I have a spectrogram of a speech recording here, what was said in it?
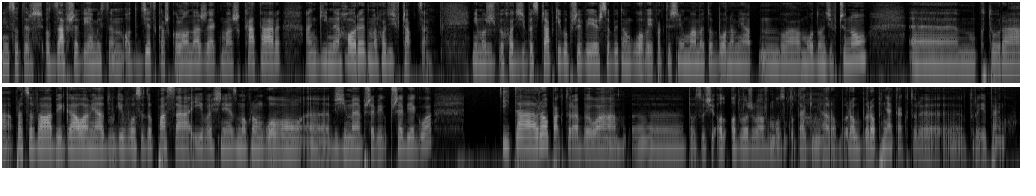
więc to też od zawsze wiem, jestem od dziecka szkolona, że jak masz katar, anginę, chory, to masz chodzić w czapce. Nie możesz wychodzić bez czapki, bo przewiejesz sobie tą głowę. I faktycznie u mamy to było, ona miała, była młodą dziewczyną, um, która pracowała, biegała, miała długie włosy do pasa i właśnie z mokrą głową e, w zimę przebieg, przebiegła. I ta ropa, która była, e, po prostu się od, odłożyła w mózgu, tak? I miała rop, rop, ropniaka, który, który jej pękł.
